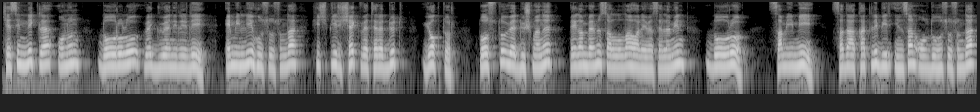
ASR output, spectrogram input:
Kesinlikle onun doğruluğu ve güvenilirliği, eminliği hususunda hiçbir şek ve tereddüt yoktur. Dostu ve düşmanı Peygamberimiz sallallahu aleyhi ve sellemin doğru, samimi, sadakatli bir insan olduğu hususunda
